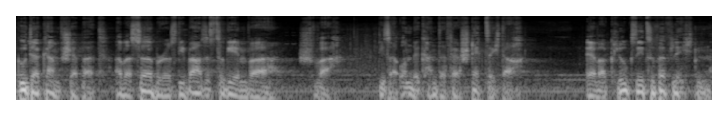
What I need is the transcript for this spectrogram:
Guter Kampf, Shepard, aber Cerberus die Basis zu geben war schwach. Dieser Unbekannte versteckt sich doch. Er war klug, sie zu verpflichten,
